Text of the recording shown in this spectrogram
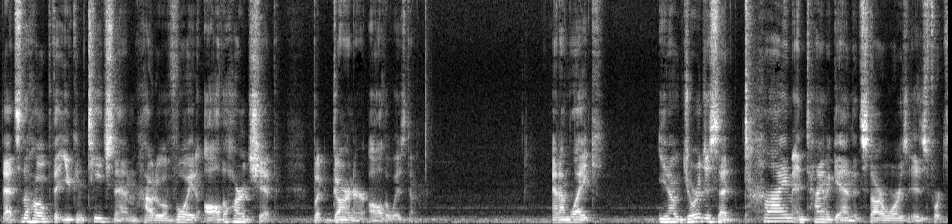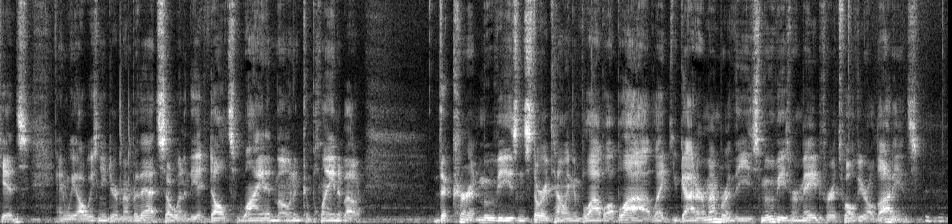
That's the hope that you can teach them how to avoid all the hardship but garner all the wisdom. And I'm like, you know, George has said time and time again that Star Wars is for kids, and we always need to remember that. So when the adults whine and moan and complain about the current movies and storytelling and blah blah blah, like you got to remember these movies were made for a 12-year-old audience. Mm-hmm.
